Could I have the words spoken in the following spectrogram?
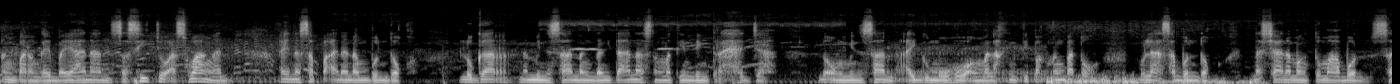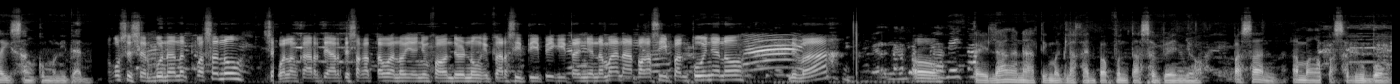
Ang barangay bayanan sa sitio Aswangan ay nasa paanan ng bundok. Lugar na minsan nang nagdanas ng matinding trahedya. Noong minsan ay gumuho ang malaking tipak ng bato mula sa bundok na siya namang tumabon sa isang komunidad. Ako si Sir Buna nagpasa no. Walang kaarte-arte sa katawan no. Yan yung founder ng FRCTP. Kita nyo naman napakasipag po niya no. Di ba? Oh. Kailangan nating maglakad papunta sa venue, pasan ang mga pasalubong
